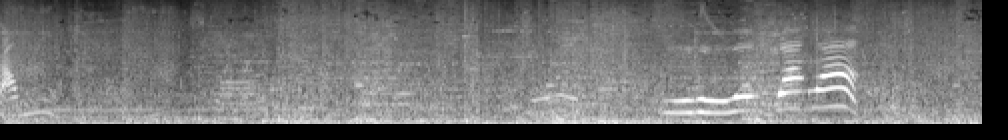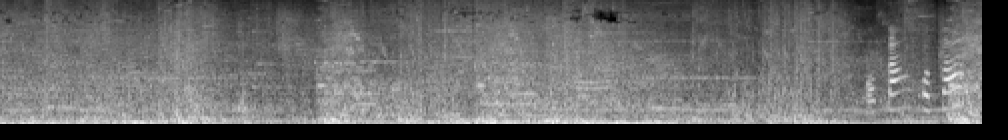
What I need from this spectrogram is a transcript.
ซ้ำโอ้โหวงว้างมาก ขอตั้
